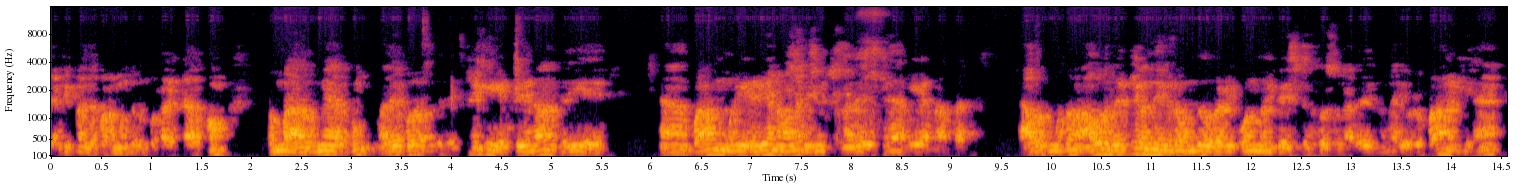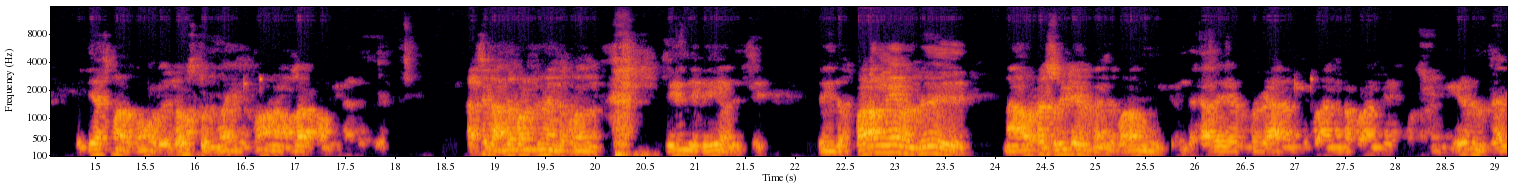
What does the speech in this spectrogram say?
கண்டிப்பா இந்த படம் வந்து ரொம்ப கரெக்டா இருக்கும். ரொம்ப அருமையா இருக்கும். அதே போல வந்து வெற்றிக்கு எப்படி இருந்தாலும் சரி படம் முடிய ரெடியான உடனே சொன்னாரு வெற்றி தான் அவருக்கு மட்டும் அவர் வெற்றி வந்து எங்கிட்ட வந்து ஒரு வாட்டி ஃபோன் பண்ணி பேசிட்டு இருக்க சொன்னாரு. இந்த மாதிரி ஒரு படம் நடிக்கிறேன். வித்தியாசமா இருக்கும். ஒரு லவ் ஸ்டோரி மாதிரி இருக்கும். ஆனா நல்லா இருக்கும் அப்படின்னாரு. கடைசியில் அந்த படத்துல தான் இந்த படம் தெரிஞ்சு தெரிய வந்துச்சு. இந்த படமே வந்து நான் அவர்கிட்ட சொல்லிட்டே இருப்பேன். இந்த படம் இந்த கதையை வந்து யார் நினைக்க போறாங்க என்ன போறாங்க எழுதுங்க சார்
